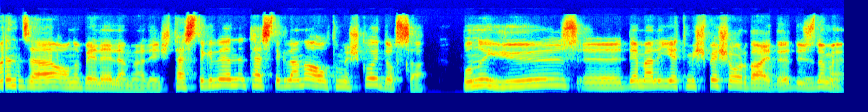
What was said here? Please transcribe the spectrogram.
Məncə onu belə eləməliyik. Təsdiqləni təsdiqləni 60 qoyduqsa, bunu 100, e, deməli 75 ordaydı, düzdürmü?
